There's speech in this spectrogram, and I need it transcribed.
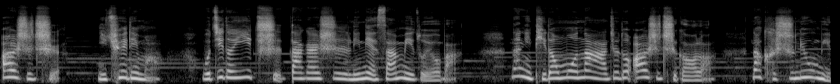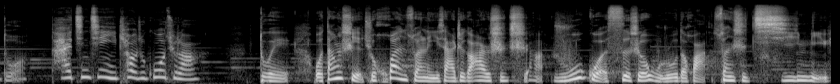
二十尺，你确定吗？我记得一尺大概是零点三米左右吧。那你提到莫娜，这都二十尺高了，那可是六米多，他还轻轻一跳就过去了。对我当时也去换算了一下这个二十尺啊，如果四舍五入的话，算是七米。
